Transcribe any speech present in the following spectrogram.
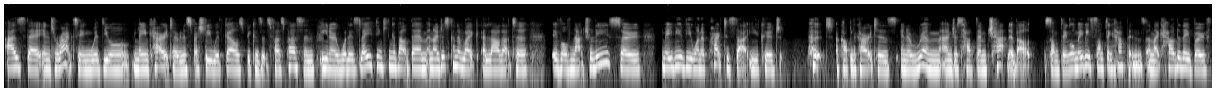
as they're interacting with your main character, and especially with girls because it's first person, you know, what is Lei thinking about them? And I just kind of like allow that to evolve naturally. So maybe if you want to practice that, you could put a couple of characters in a room and just have them chat about something or maybe something happens and like how do they both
